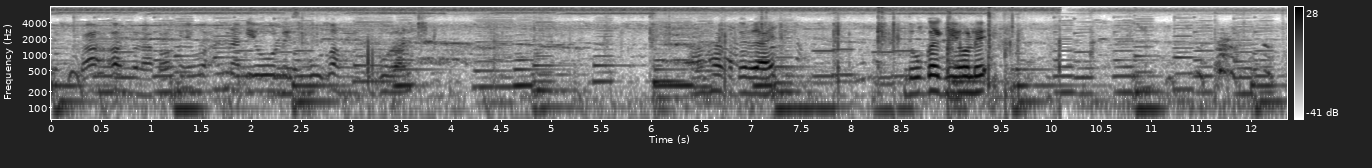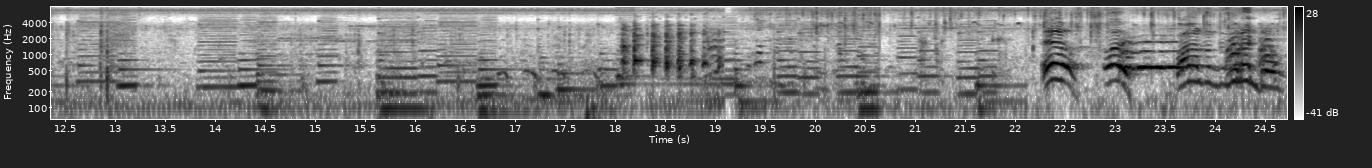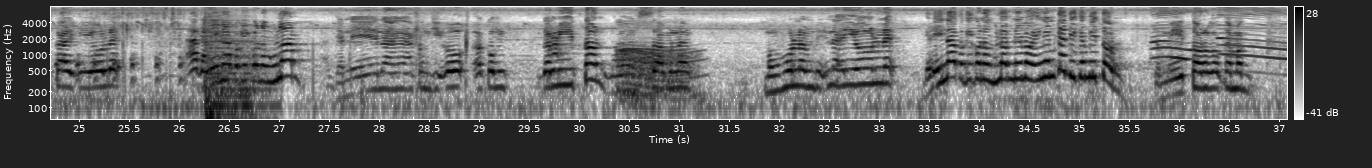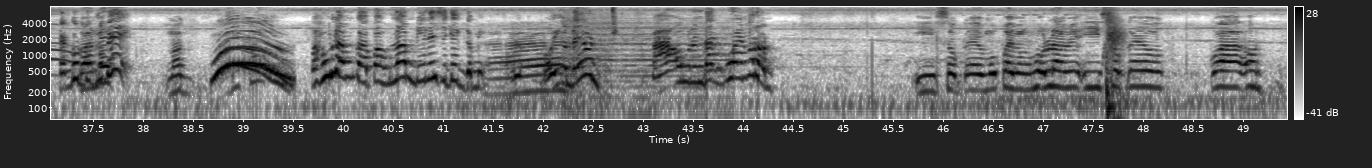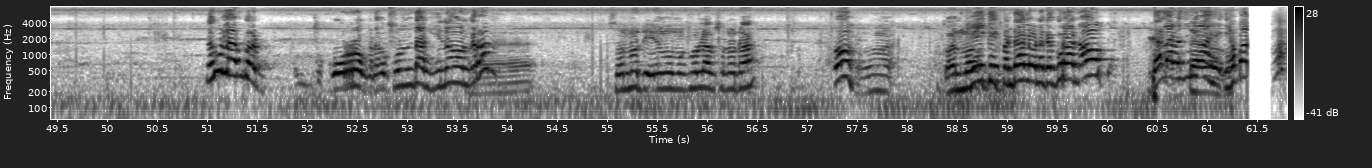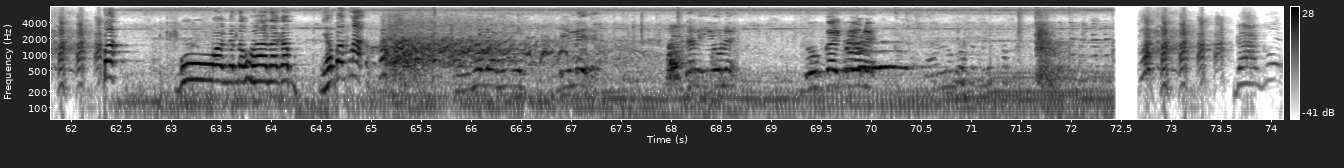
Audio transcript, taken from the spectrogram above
Kaan mo na ako. Iwaan na giuli sa buwang kuran. Aha, katuloy. Dugay giuli. Ew! Oy! Bawal kang kaguran dugay giuli. Ah, kanina pagi ko ng hulam. Ganina nga akong giu akong gamiton. Sa man ang manghulam di na iuli. Kanina pagi ko ng hulam ni mga ingon ka di gamiton. Gamiton ko kay mag Kagod Kuan, gabi. mag Woo! Pahulam ka, pahulam dili sige gami. Ah. Oy, yun na yun. Kaong ng dagwan mo ron. isog kayo mo pa manghulam isog kayo kwaon. Nahulam god. Kurong kanang sundang hinon karon. Uh, sunod di mo manghulam sunod ha. Oh, Kuan mo? Kikik pandalo nagaguran. Oh! Dala na siya. Habak. Habak. Buwang katuhan ka. Habak na. Ang mulo ng dili. Dali yule. Dugay ko yule. Gago.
